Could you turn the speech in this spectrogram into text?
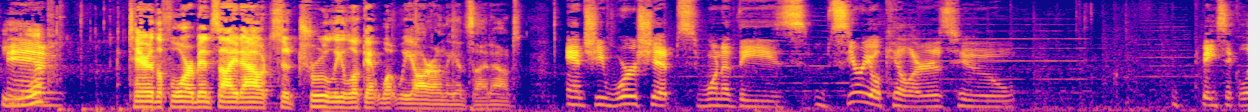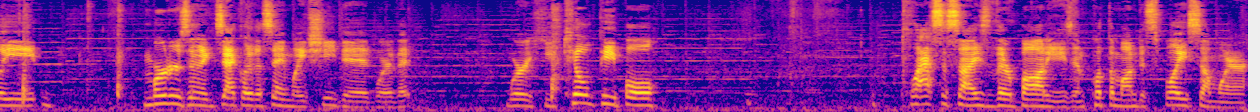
Yep. and Tear the form inside out to truly look at what we are on the inside out. and she worships one of these serial killers who basically murders in exactly the same way she did where that where he killed people plasticized their bodies and put them on display somewhere.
